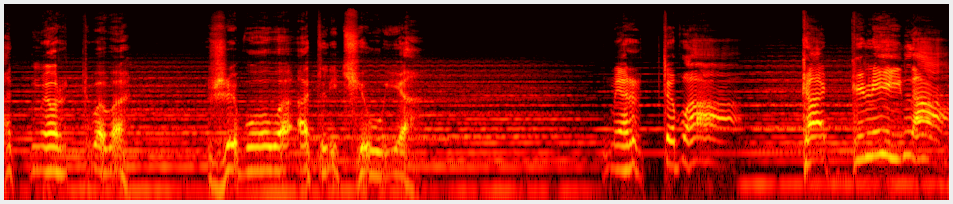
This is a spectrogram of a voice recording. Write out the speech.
от мертвого живого отличу я. Мертва, как глина.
